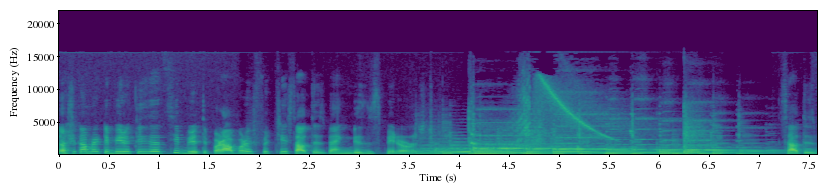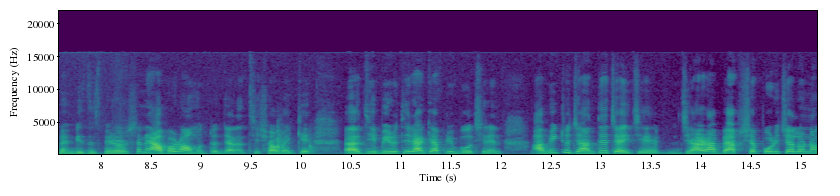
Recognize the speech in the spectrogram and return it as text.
দর্শক, আমরা একটা বিরতিতে যাচ্ছি, বিরতির পর আবারও ফিরছি South East Bank Business Mirror অনুষ্ঠানে। সাউথ ইস্ট ব্যাংক বিজনেস অনুষ্ঠানে আবারও আমন্ত্রণ জানাচ্ছি সবাইকে। জি, বিরতির আগে আপনি বলছিলেন, আমি একটু জানতে চাই যে যারা ব্যবসা পরিচালনা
